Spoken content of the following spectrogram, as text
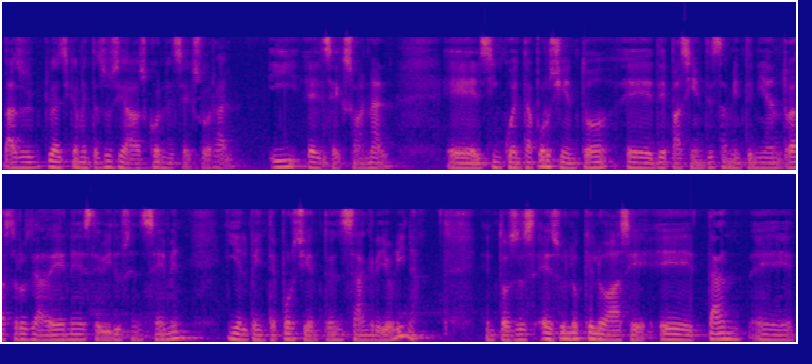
básicamente asociados con el sexo oral y el sexo anal. El 50% eh, de pacientes también tenían rastros de ADN de este virus en semen y el 20% en sangre y orina. Entonces eso es lo que lo hace eh, tan eh,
